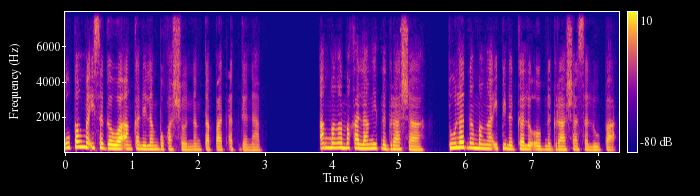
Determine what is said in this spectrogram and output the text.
upang maisagawa ang kanilang bukasyon ng tapat at ganap. Ang mga makalangit na grasya, tulad ng mga ipinagkaloob na grasya sa lupa,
